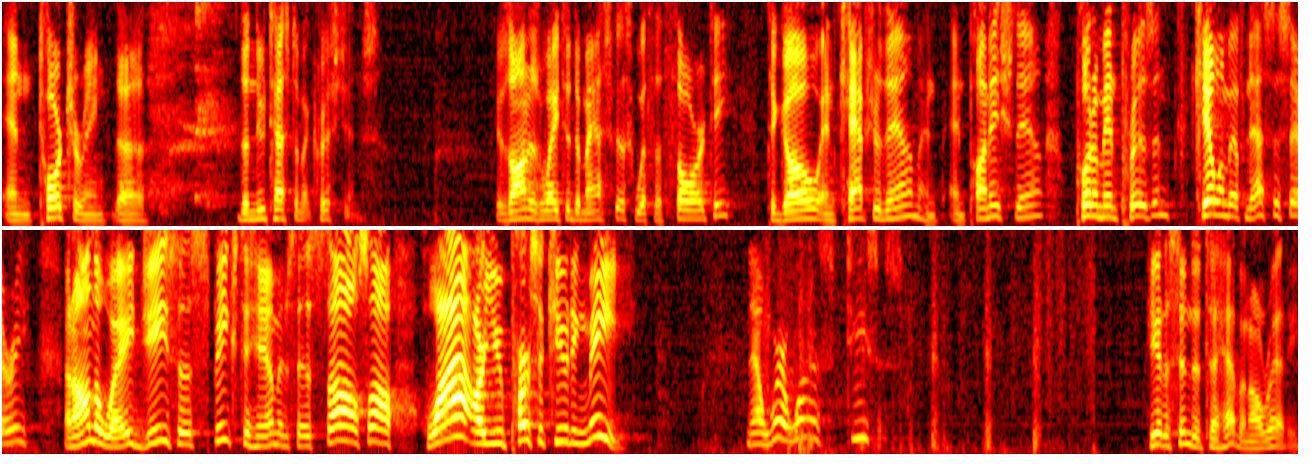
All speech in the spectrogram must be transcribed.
and torturing the, the New Testament Christians. He was on his way to Damascus with authority to go and capture them and, and punish them, put them in prison, kill them if necessary. And on the way, Jesus speaks to him and says, Saul, Saul, why are you persecuting me? Now, where was Jesus? He had ascended to heaven already,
